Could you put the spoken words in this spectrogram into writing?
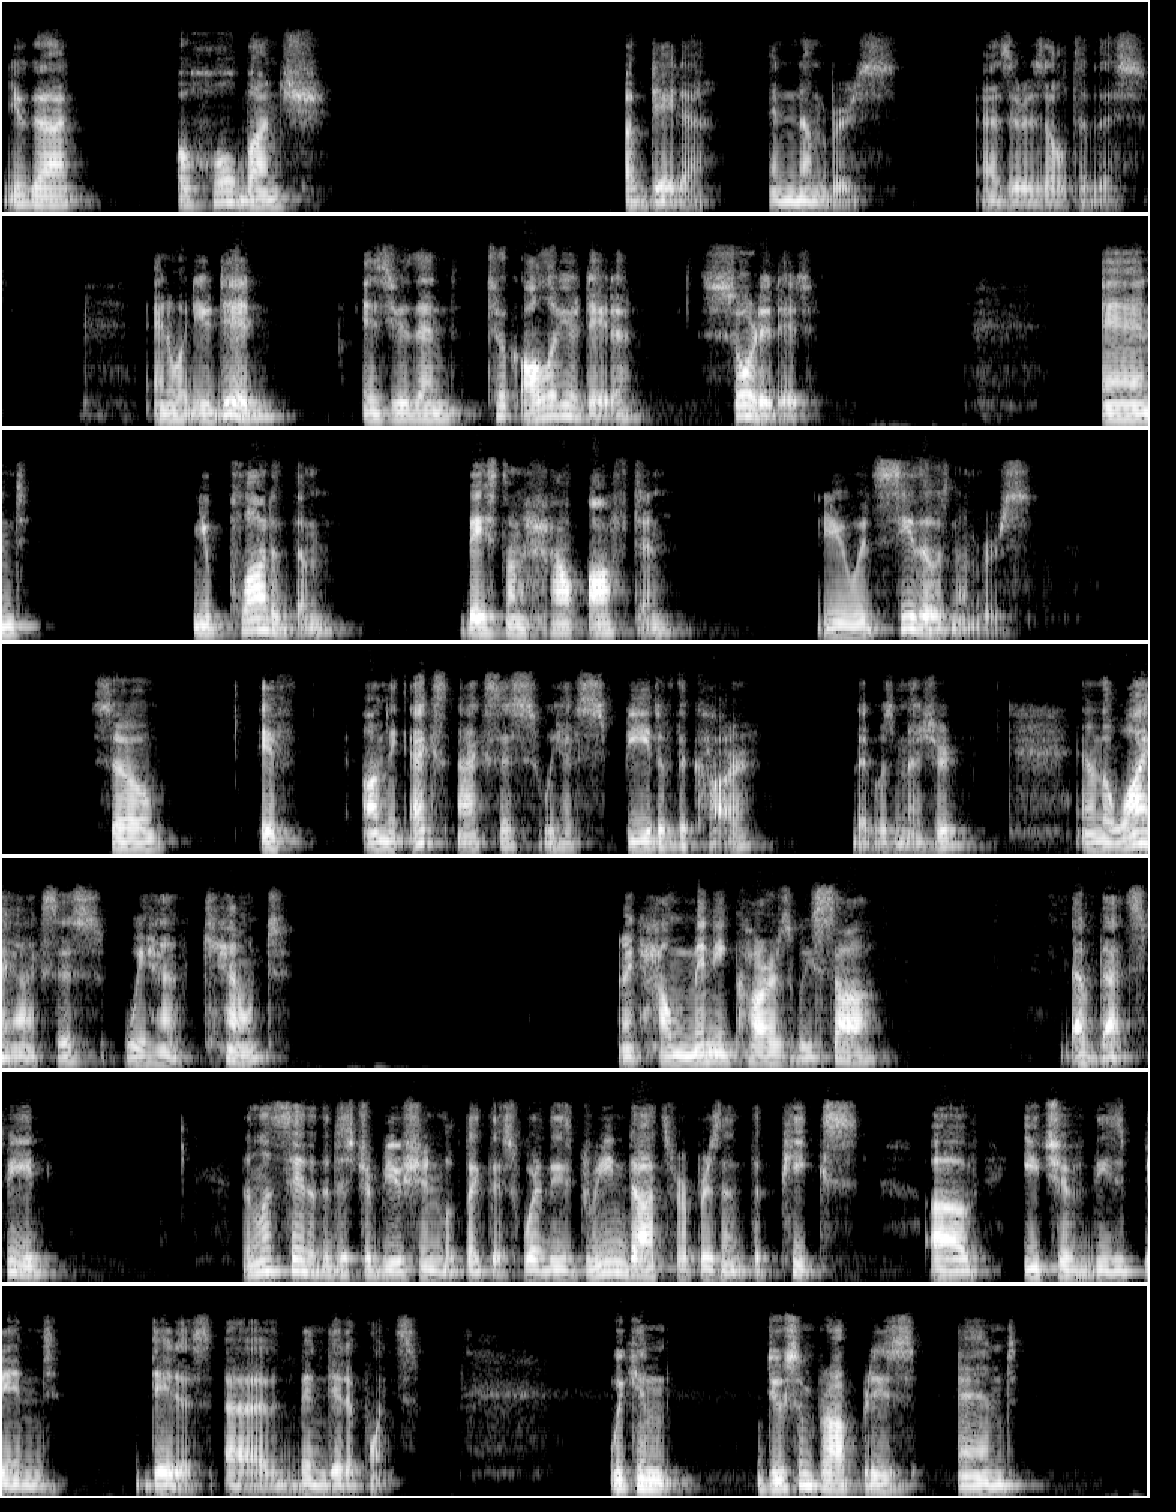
you got a whole bunch of data and numbers as a result of this. And what you did is you then took all of your data, sorted it, and you plotted them based on how often you would see those numbers. So if on the x-axis, we have speed of the car that was measured. And the y-axis, we have count, right? How many cars we saw of that speed. Then let's say that the distribution looked like this, where these green dots represent the peaks of each of these binned uh, bin data points. We can do some properties and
